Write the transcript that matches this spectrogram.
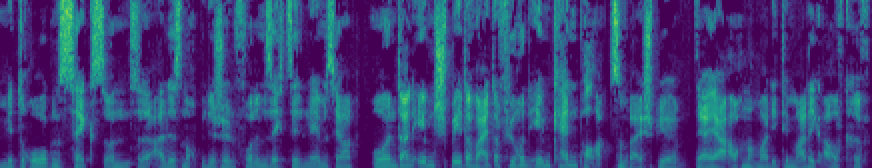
mit Drogen, Sex und äh, alles noch bitteschön vor dem 16. Lebensjahr. Und dann eben später weiterführend eben Ken Park zum Beispiel, der ja auch nochmal die Thematik aufgriff,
